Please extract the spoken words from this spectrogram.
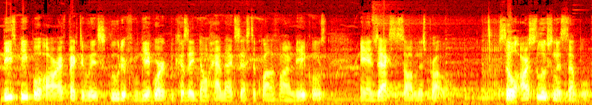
these people are effectively excluded from gig work because they don't have access to qualifying vehicles, and Jack's is solving this problem. So our solution is simple.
